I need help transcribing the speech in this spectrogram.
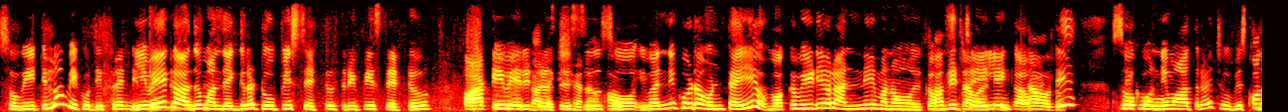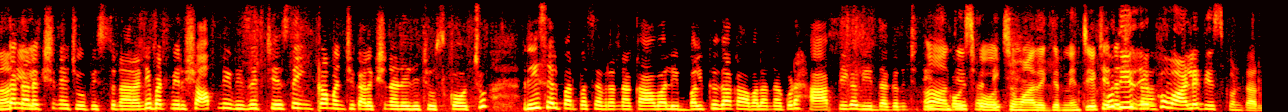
సో వీటిలో మీకు డిఫరెంట్ ఇవే కాదు మన దగ్గర two piece set three piece set party wear dresses. So. ఇవన్నీ కూడా ఉంటాయి. ఒక వీడియోలో అన్ని మనం కంప్లీట్ చేయలేం. కాబట్టి సో కొన్ని మాత్రమే కొంత చూపిస్తున్నాను కలెక్షన్ చూపిస్తున్నారండి. బట్ మీరు షాప్ని విజిట్ చేస్తే ఇంకా మంచి కలెక్షన్ అనేది చూసుకోవచ్చు. రీసేల్ పర్పస్ ఎవరన్నా కావాలి బల్క్గా కావాలన్నా కూడా హ్యాపీగా వీరి దగ్గర నుంచి తీసుకోవచ్చు మా దగ్గర నుంచి. ఎక్కువ వాళ్ళే తీసుకుంటారు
